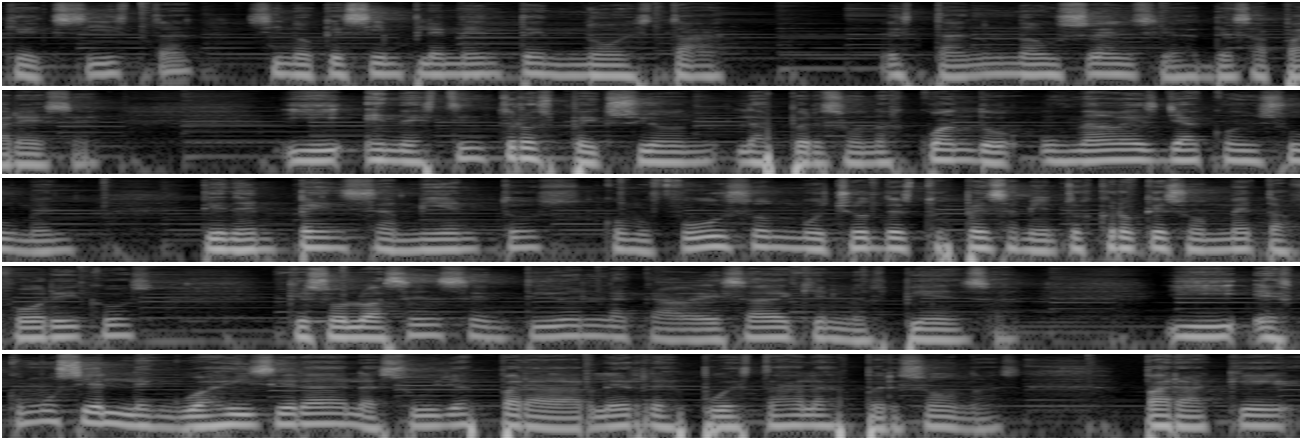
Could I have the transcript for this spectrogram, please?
que exista, sino que simplemente no está, está en una ausencia, desaparece. Y en esta introspección, las personas cuando una vez ya consumen, tienen pensamientos confusos, muchos de estos pensamientos creo que son metafóricos, que solo hacen sentido en la cabeza de quien los piensa. Y es como si el lenguaje hiciera de las suyas para darle respuestas a las personas, para que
